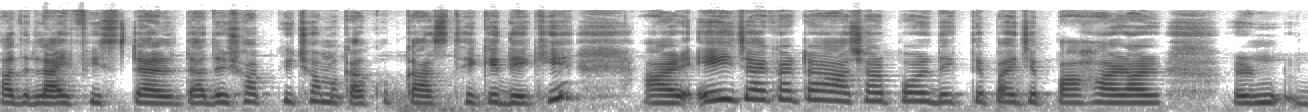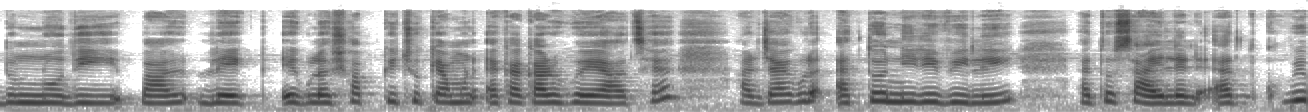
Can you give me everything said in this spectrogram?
তাদের লাইফস্টাইল তাদের সব কিছু আমরা খুব কাছ থেকে দেখি। আর এই জায়গাটা আসার পর দেখতে পাই যে পাহাড় আর নদী বা লেক এগুলো সব কিছু কেমন একাকার হয়ে আছে। আর জায়গাগুলো এত নিরিবিলি, এত সাইলেন্ট এত খুবই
